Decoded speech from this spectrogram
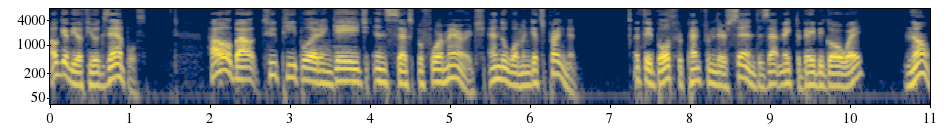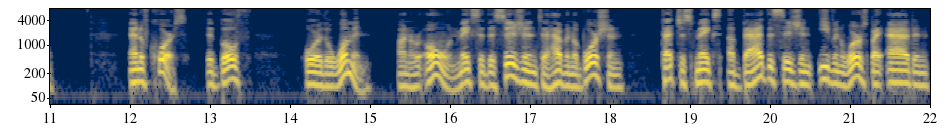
I'll give you a few examples. How about two people that engage in sex before marriage and the woman gets pregnant? If they both repent from their sin, does that make the baby go away? No. And of course, if both or the woman on her own makes a decision to have an abortion, that just makes a bad decision even worse by adding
